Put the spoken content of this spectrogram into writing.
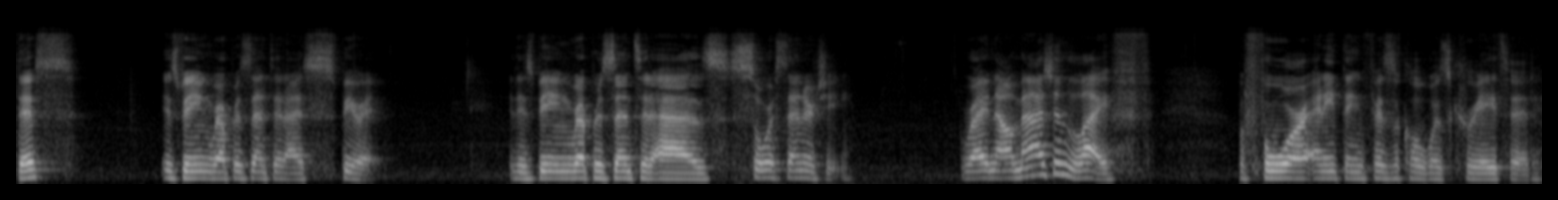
this is being represented as spirit. It is being represented as source energy. Right? Now imagine life before anything physical was created.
